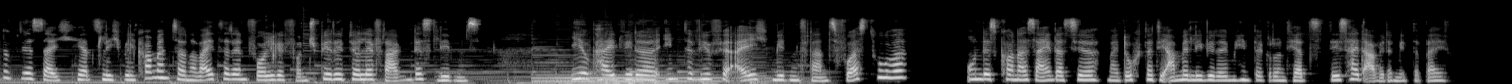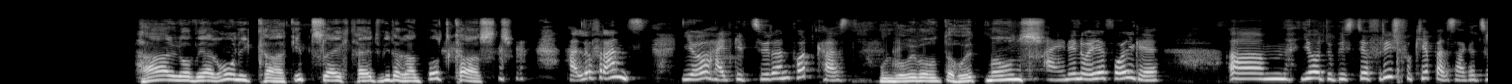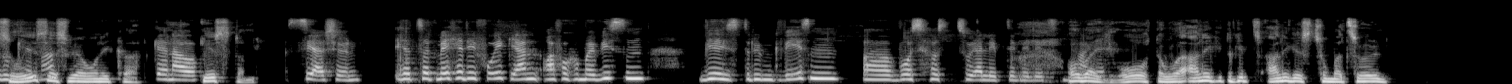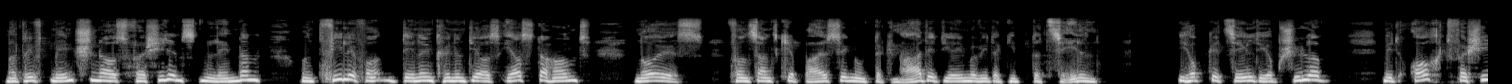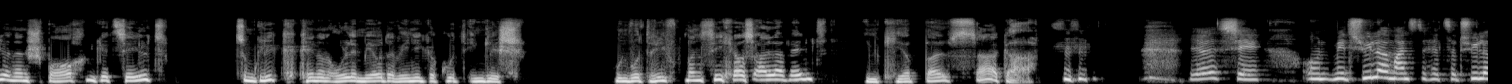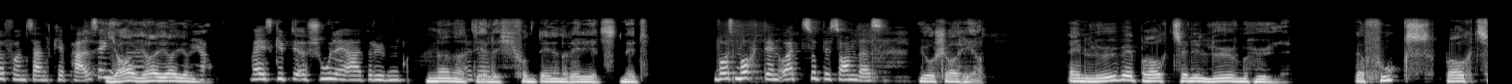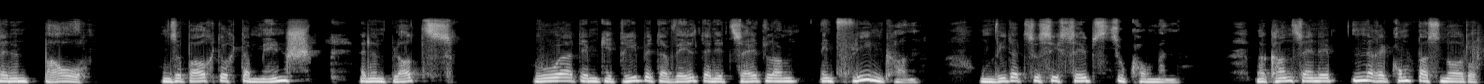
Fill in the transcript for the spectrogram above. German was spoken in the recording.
Hallo, grüß euch. Herzlich willkommen zu einer weiteren Folge von Spirituelle Fragen des Lebens. Ich habe heute wieder ein Interview für euch mit dem Franz Forsthuber und es kann auch sein, dass ihr meine Tochter, die Amelie, wieder im Hintergrund hört. Die ist heute auch wieder mit dabei. Hallo Veronika, gibt's leicht heute wieder einen Podcast? Hallo Franz. Ja, heute gibt's wieder einen Podcast. Und worüber unterhalten wir uns? Eine neue Folge. Ähm, ja, du bist ja frisch von Kirpalsager So zurückgekommen. ist es, Veronika. Genau. Gestern. Sehr schön. Jetzt halt möchte ich voll gern einfach einmal wissen, wie ist drüben gewesen, äh, was hast du so erlebt in den letzten Aber Tagen? ja, da war einig, da gibt's einiges zum Erzählen. Man trifft Menschen aus verschiedensten Ländern und viele von denen können dir aus erster Hand Neues von St. Kirpalsing und der Gnade, die er immer wieder gibt, erzählen. Ich hab gezählt, ich hab Schüler mit acht verschiedenen Sprachen gezählt. Zum Glück können alle mehr oder weniger gut Englisch. Und wo trifft man sich aus aller Welt? Im Kirpal Saga. Ja, schön. Und mit Schüler meinst du jetzt Schüler von St. Kepalsing? Ja, ja, ja, ja, Ja. Weil es gibt ja eine Schule auch drüben. Na, natürlich, von denen rede ich jetzt nicht. Was macht den Ort so besonders? Ja, schau her. Ein Löwe braucht seine Löwenhöhle. Der Fuchs braucht seinen Bau. Und so braucht auch der Mensch einen Platz, wo er dem Getriebe der Welt eine Zeit lang entfliehen kann, um wieder zu sich selbst zu kommen. Man kann seine innere Kompassnadel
